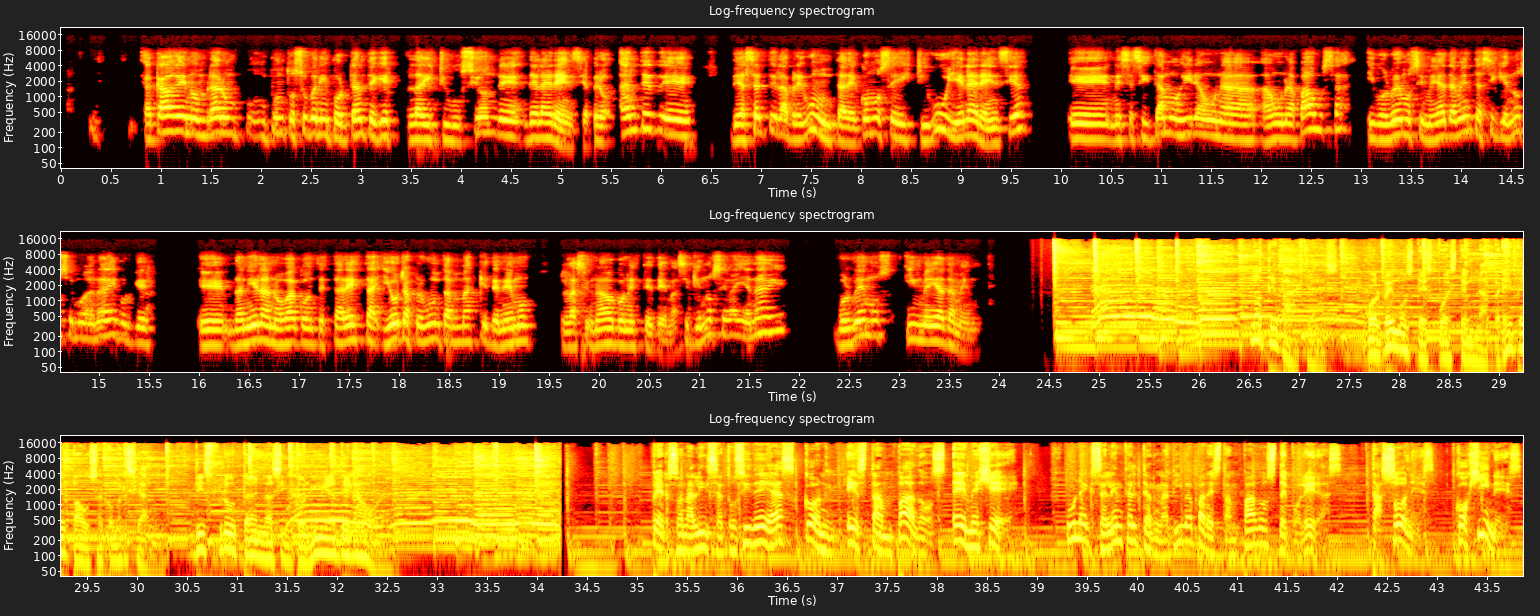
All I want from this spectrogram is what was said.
acaba de nombrar un, punto súper importante que es la distribución de, la herencia, pero antes de, hacerte la pregunta de cómo se distribuye la herencia, eh, necesitamos ir a una, a una, pausa y volvemos inmediatamente, así que no se mueva nadie porque eh, Daniela nos va a contestar esta y otras preguntas más que tenemos relacionadas con este tema. Así que no se vaya nadie, volvemos inmediatamente. No te vayas, volvemos después de una breve pausa comercial. Disfruta en la sintonía de la hora. Personaliza tus ideas con Estampados MG, una excelente alternativa para estampados de poleras, tazones, cojines,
